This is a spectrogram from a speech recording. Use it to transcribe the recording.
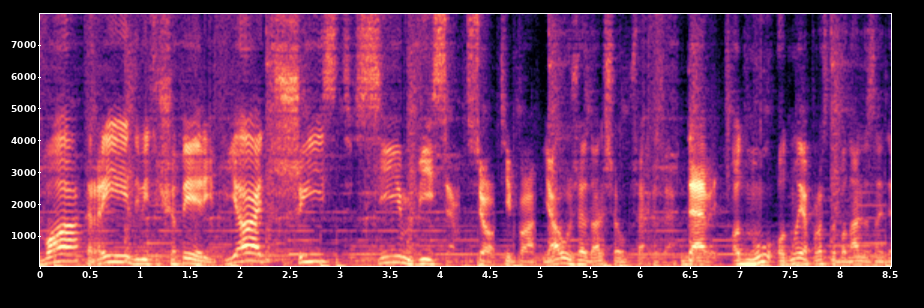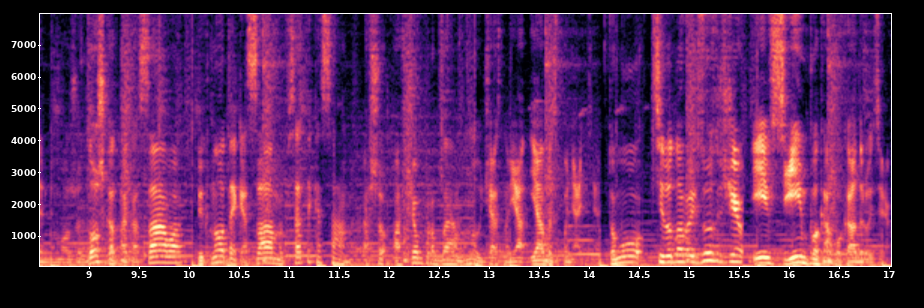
два, три, дивіться, чотири, п'ять, шість, сім, вісім. Все, типа, я вже далі взагалі хз. Дев'ять. Одну, одну я просто банально знайти не можу. Дошка така сама, вікно таке саме, все таке саме. А що, а в чому проблема? Ну, чесно, я, я без поняття. Тому всі до нових зустрічей і всім пока-пока, друзі.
